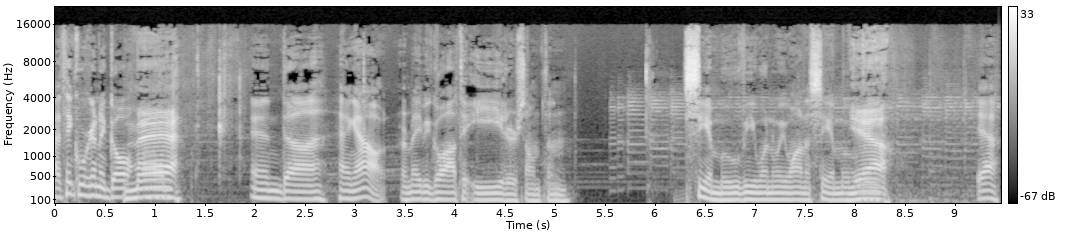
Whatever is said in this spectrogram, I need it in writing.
I think we're going to go Meh. home and uh, hang out or maybe go out to eat or something. See a movie when we want to see a movie. Yeah. Yeah.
